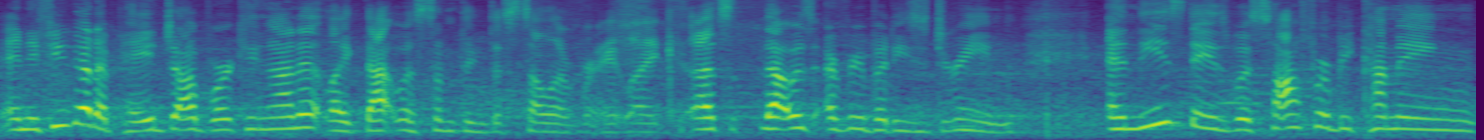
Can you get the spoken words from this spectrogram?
and if you got a paid job working on it, like that was something to celebrate. Like that's, that was everybody's dream. And these days with software becoming,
